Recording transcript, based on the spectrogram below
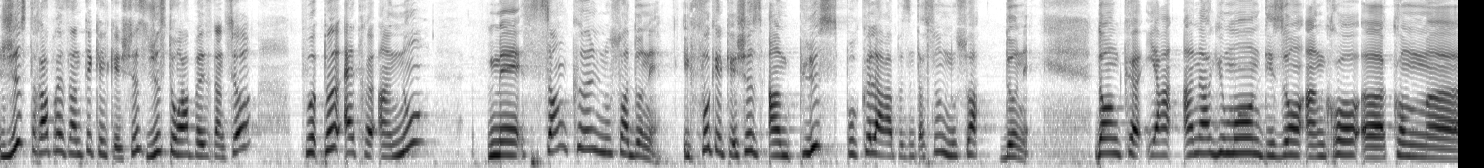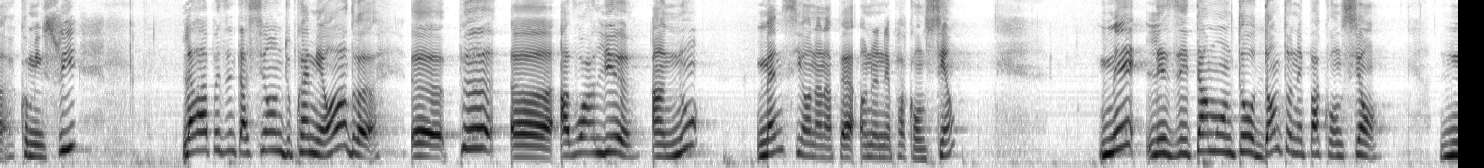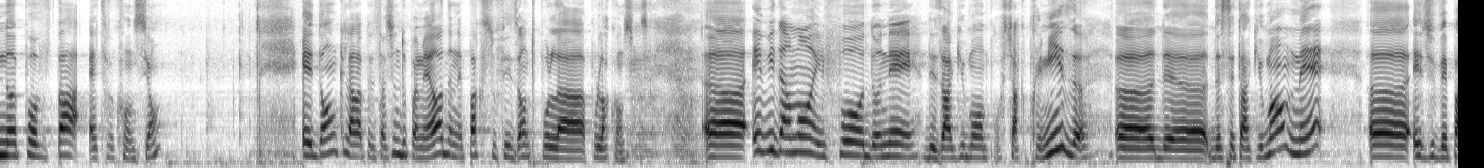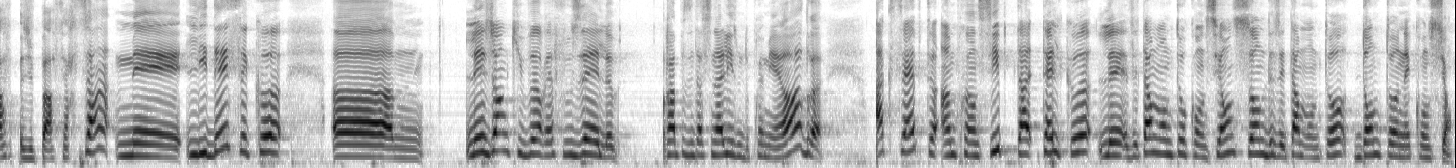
juste représenter quelque chose, juste une représentation, peut, être en nous, mais sans qu'elle nous soit donnée. Il faut quelque chose en plus pour que la représentation nous soit donnée. Donc, il y a un argument, disons, en gros, euh, comme, euh, comme il suit. La représentation du premier ordre euh, peut avoir lieu en nous, même si on n'en est pas conscient. Mais les états mentaux dont on n'est pas conscient ne peuvent pas être conscients. Et donc, la représentation du premier ordre n'est pas suffisante pour la, pour la conscience. Euh, évidemment, il faut donner des arguments pour chaque prémisse euh, de, de, cet argument, mais, euh, et je ne vais, pas, vais pas faire ça, mais l'idée, c'est que les gens qui veulent refuser le représentationnalisme du premier ordre acceptent un principe tel que les états mentaux conscients sont des états mentaux dont on est conscient.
